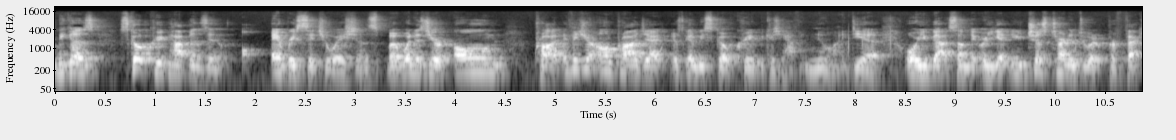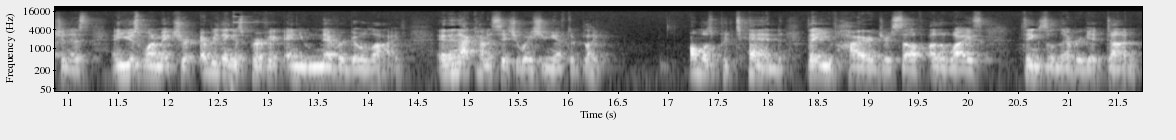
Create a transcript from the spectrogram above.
Because scope creep happens in every situations, but when it's your own if it's your own project, there's going to be scope creep because you have a new idea, or you've got something, or you get you just turn into a perfectionist and you just want to make sure everything is perfect and you never go live. And in that kind of situation, you have to like almost pretend that you've hired yourself, otherwise things will never get done.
